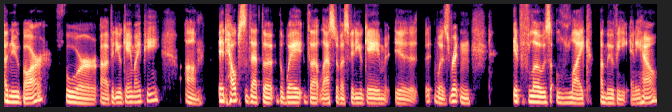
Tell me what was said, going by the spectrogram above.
a new bar for uh, video game IP. Um, it helps that the the way the Last of Us video game is was written, it flows like a movie anyhow.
